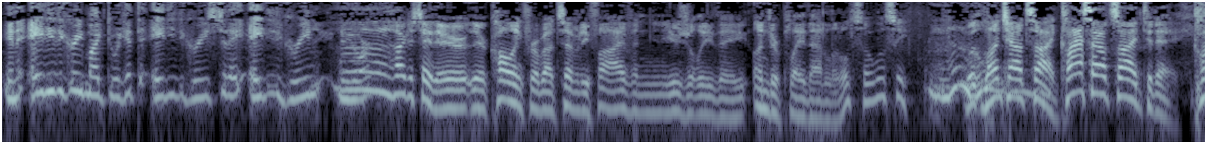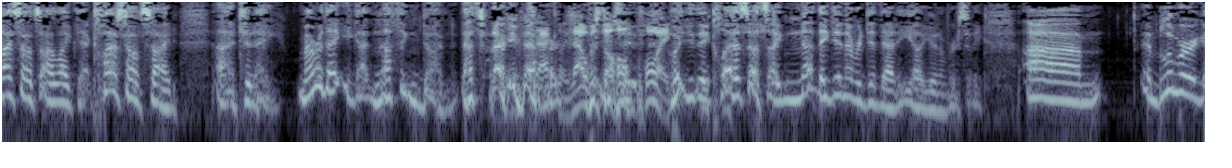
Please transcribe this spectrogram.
in 80 degree. Mike, do we get to 80 degrees today? 80 degree New York? Uh, hard to say. They're they're calling for about 75, and usually they underplay that a little. So we'll see. Mm-hmm. Lunch outside, class outside today. Class outside. I like that. Class outside uh, today. Remember that you got nothing done. That's what I remember. Exactly. That was the whole point. But you did class outside. No, they did never did that at Yale University. Um, Bloomberg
